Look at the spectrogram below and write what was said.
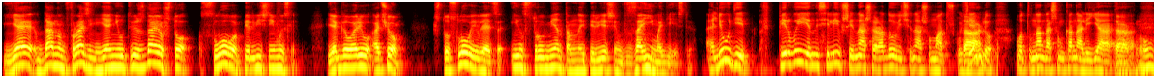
Я в данном фразе я не утверждаю, что слово первичнее мысли. Я говорю о чем? Что слово является инструментом наипервейшим взаимодействия. Люди, впервые населившие наше родовище, нашу матушку так. землю, вот на нашем канале я, так, э, ну,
